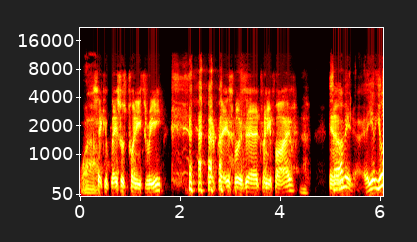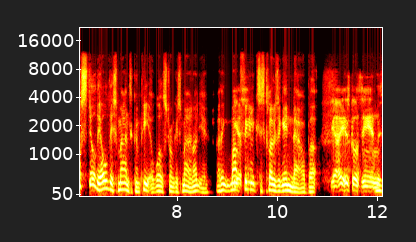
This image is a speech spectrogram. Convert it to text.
Wow. Second place was 23. Third place was uh, 25. So know. I mean, you're still the oldest man to compete at World's Strongest Man, aren't you? I think Mark yes. Felix is closing in now, but yeah, he's closing in.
